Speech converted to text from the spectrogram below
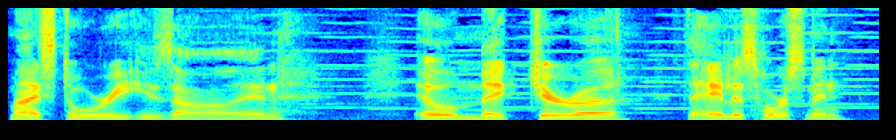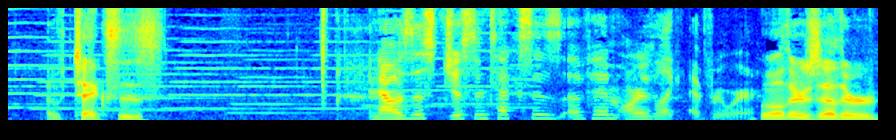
My story is on El Mechura, the headless horseman of Texas. Now, is this just in Texas of him, or is it like everywhere? Well, there's other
